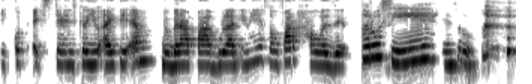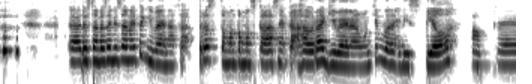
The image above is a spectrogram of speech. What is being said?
ikut exchange ke UITM beberapa bulan ini so far how was it? Seru sih, ya seru. uh, dosen-dosen di sana itu gimana Kak? Terus teman-teman sekelasnya Kak Haura gimana? Mungkin boleh di-spill? Oke,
